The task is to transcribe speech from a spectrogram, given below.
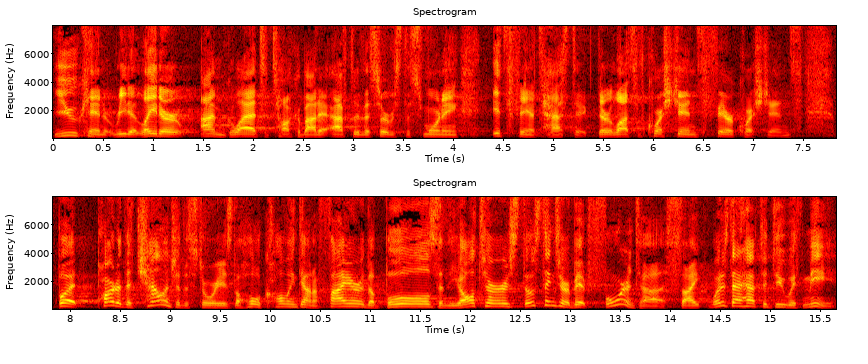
You can read it later. I'm glad to talk about it after the service this morning. It's fantastic. There are lots of questions, fair questions. But part of the challenge of the story is the whole calling down a fire, the bulls, and the altars. Those things are a bit foreign to us. Like, what does that have to do with me?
